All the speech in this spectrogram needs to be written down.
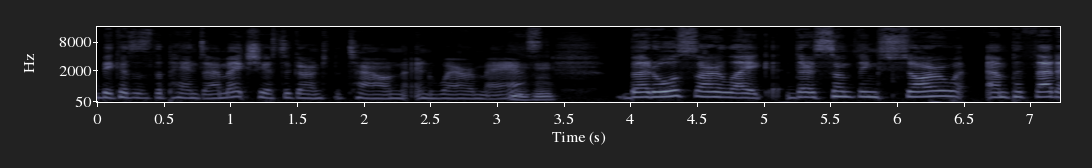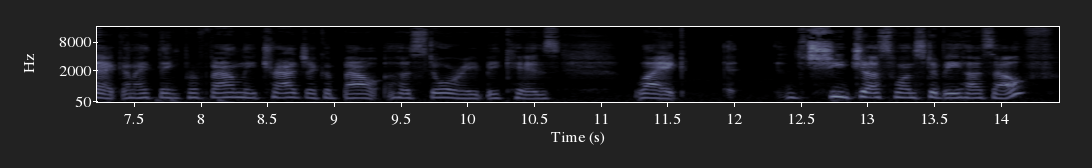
because it's the pandemic she has to go into the town and wear a mask Mhm. But also like there's something so empathetic and i think profoundly tragic about her story because like she just wants to be herself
